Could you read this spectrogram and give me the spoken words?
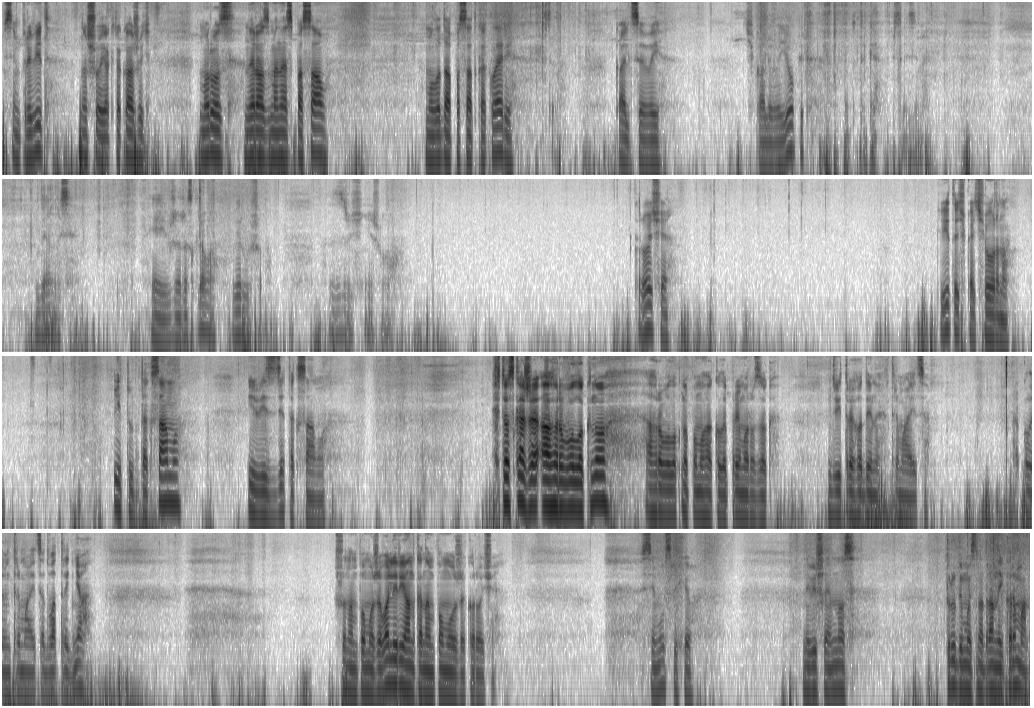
Всім привіт. Ну що, як то кажуть, мороз не раз мене спасав. Молода посадка клері. Це кальцієвий чи калієвий опік. Ось таке після зими. Дивимося. Я її вже розкривав, вирву, щоб зручніше було. Коротше, квіточка чорна. І тут так само, і везде так само. Хто скаже агроволокно, агроволокно допомагає, коли приморозок 2-3 години тримається. А коли він тримається 2-3 дня. Що нам поможе? Валір'янка нам поможе, коротше. Всім успіхів. Не вішаємо нос. Трудимось на драний карман.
